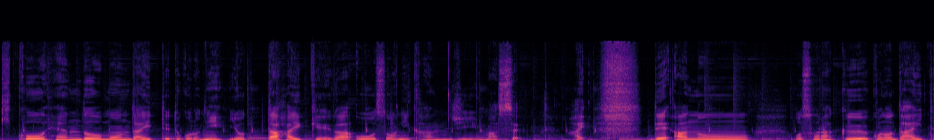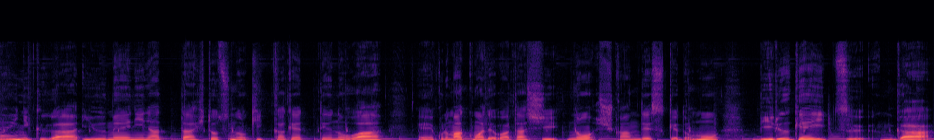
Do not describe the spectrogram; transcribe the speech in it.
気候変動問題っていうところによった背景が多そうに感じます。はい、であのーおそらくこの代替肉が有名になった一つのきっかけっていうのは、えー、これもあくまで私の主観ですけどもビル・ゲイツが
